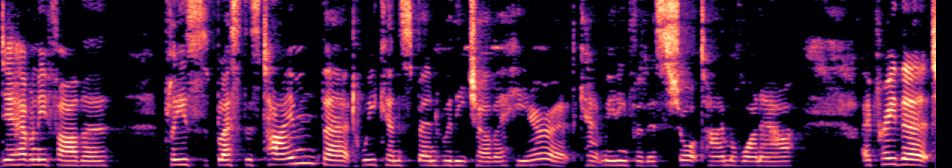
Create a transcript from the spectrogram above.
Dear Heavenly Father, please bless this time that we can spend with each other here at camp meeting for this short time of one hour. I pray that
